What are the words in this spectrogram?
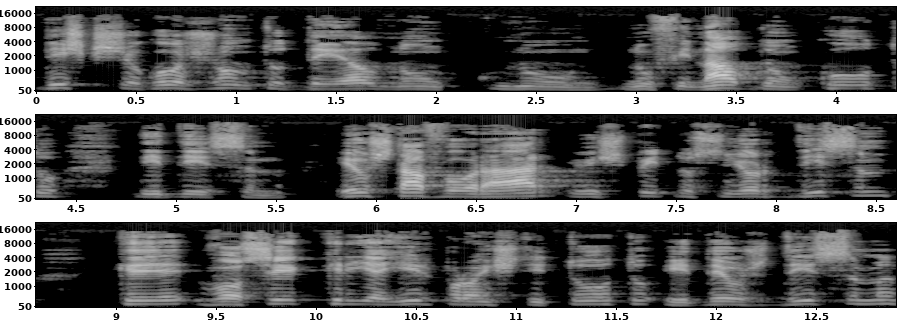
diz que chegou junto dele num no, no final de um culto e disse-me: Eu estava a orar e o Espírito do Senhor disse-me que você queria ir para o instituto e Deus disse-me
